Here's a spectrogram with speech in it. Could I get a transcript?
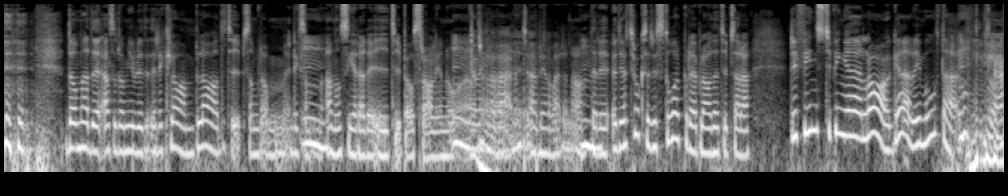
de, hade, alltså, de gjorde ett reklamblad typ som de liksom Mm. annonserade i typ Australien och Mm, över hela eh, världen, typ. över hela världen. Ja. Mm. Där det, jag tror också det står på det här bladet typ så här det finns typ inga lagar emot det här. ja,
